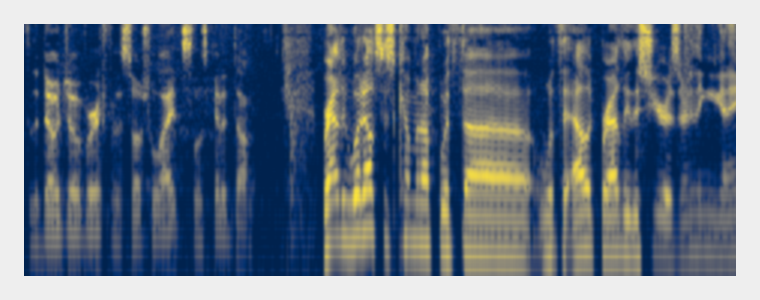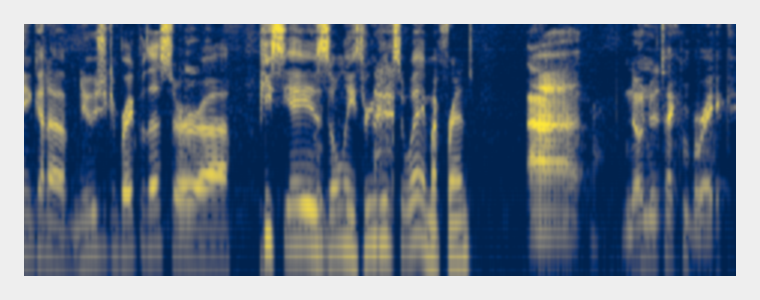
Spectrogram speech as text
for the dojo verse for the socialites. Let's get it done. Bradley, what else is coming up with uh, with the Alec Bradley this year? Is there anything you any kind of news you can break with us, or uh, PCA is only three weeks away, my friend? Uh, no news I can break,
